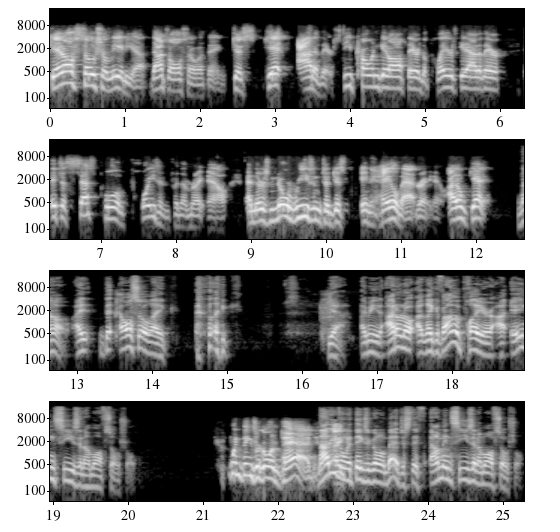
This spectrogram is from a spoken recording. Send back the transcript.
Get off social media. That's also a thing. Just get out of there. Steve Cohen, get off there. The players get out of there. It's a cesspool of poison for them right now and there's no reason to just inhale that right now. I don't get it. No, I th- also like like yeah. I mean, I don't know. Like if I'm a player I, in season, I'm off social. When things are going bad, not even when things are going bad. Just if I'm in season, I'm off social.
